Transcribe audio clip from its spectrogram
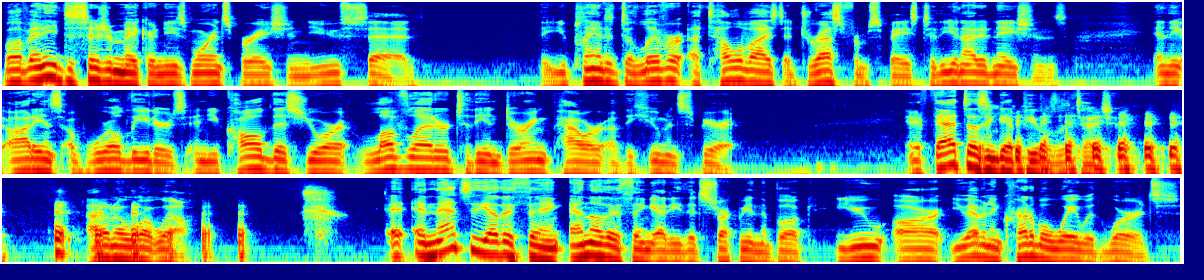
Well, if any decision maker needs more inspiration, you said that you plan to deliver a televised address from space to the United Nations in the audience of world leaders, and you called this your love letter to the enduring power of the human spirit. And if that doesn't get people's attention, I don't know what will. And that's the other thing, another thing, Eddie, that struck me in the book. You are you have an incredible way with words,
